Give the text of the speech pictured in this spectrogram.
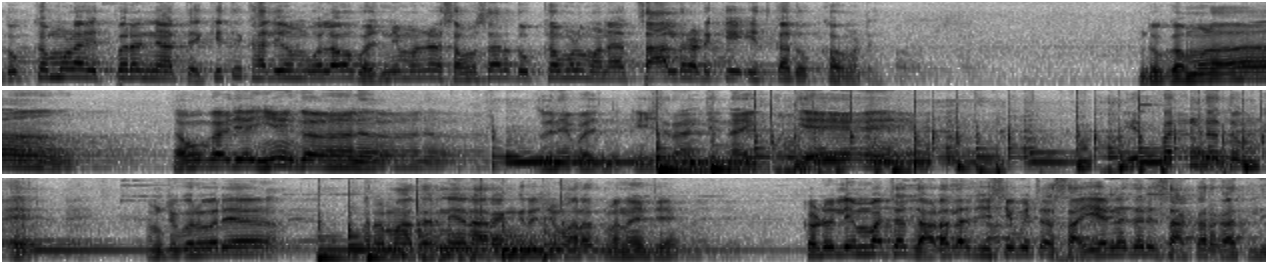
दुःखमुळे इथपर्यंत ज्ञात आहे. किती खाली येऊन बोलावं? भजनी मंडळ संसार दुःखामुळे म्हणा चाल रडके इतका दुःख म्हटे दुःखामुळं अवघड हे गण. जुने भजनी ईश्वरांची नाही इथपर्यंत दुःख आहे. आमचे गुरुवर्य परमादरणीय नारायणगिरीजी महाराज म्हणायचे कडुलिंबाच्या झाडाला जेसीबीच्या साह्याने जरी साखर घातली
